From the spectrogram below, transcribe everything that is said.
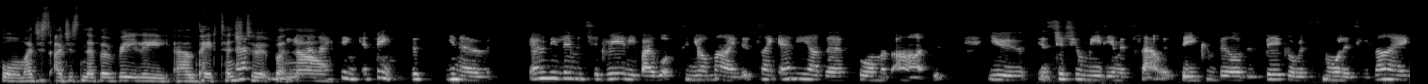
form. I just I just never really um, paid attention Absolutely. to it, but now and I think I think this you know only limited really by what's in your mind. It's like any other form of art. It's you it's just your medium is flowers, so you can build as big or as small as you like,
